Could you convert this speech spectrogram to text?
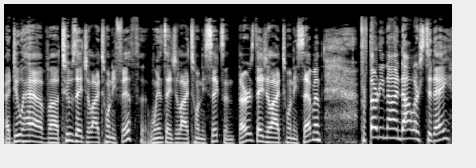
I do have uh, Tuesday, July 25th, Wednesday, July 26th, and Thursday, July 27th for $39 today.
